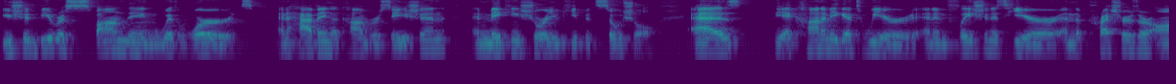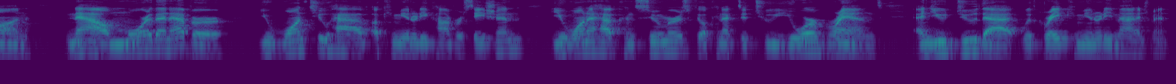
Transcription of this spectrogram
you should be responding with words and having a conversation and making sure you keep it social. As the economy gets weird and inflation is here and the pressures are on, now more than ever, you want to have a community conversation. You want to have consumers feel connected to your brand, and you do that with great community management.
